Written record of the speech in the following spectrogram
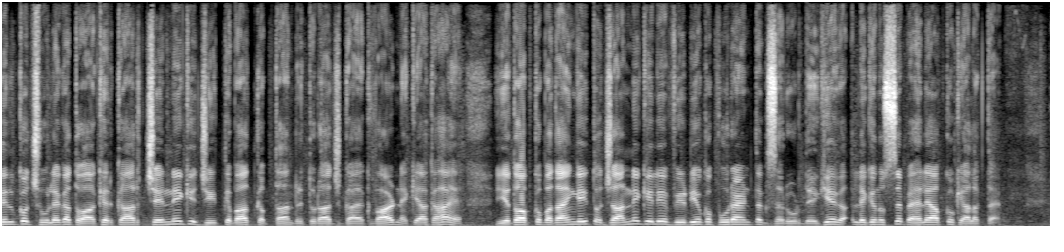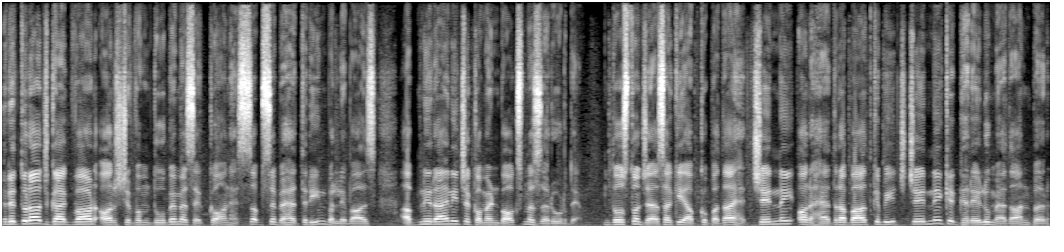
दिल को छू लेगा तो आखिरकार चेन्नई की जीत के बाद कप्तान ऋतुराज गायकवाड़ ने क्या कहा है? ये तो आपको बताएँगे ही तो जानने के लिए वीडियो को पूरा एंड तक ज़रूर देखिएगा, लेकिन उससे पहले आपको क्या लगता है? ऋतुराज गायकवाड़ और शिवम दुबे में से कौन है सबसे बेहतरीन बल्लेबाज, अपनी राय नीचे कमेंट बॉक्स में ज़रूर दें। दोस्तों, जैसा कि आपको पता है, चेन्नई और हैदराबाद के बीच चेन्नई के घरेलू मैदान पर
